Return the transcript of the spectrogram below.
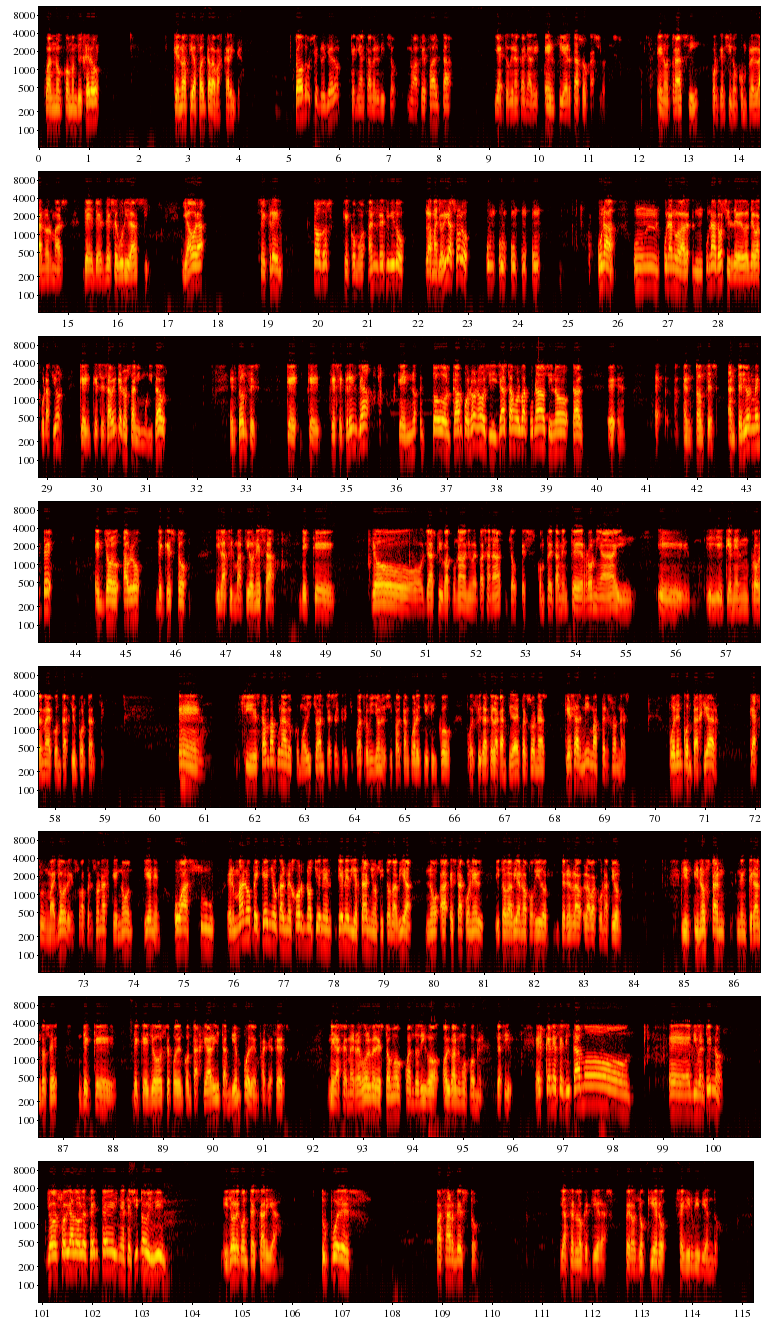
cuando, como dijeron, que no hacía falta la mascarilla. Todos se creyeron, tenían que haber dicho, no hace falta, y tuvieran que añadir en ciertas ocasiones. En otras sí, porque si no cumplen las normas de, seguridad, sí. Y ahora se creen todos que como han recibido la mayoría solo una, una nueva una dosis de, vacunación, que, que, se saben que no están inmunizados. Entonces, que, que, que se creen ya que no, todo el campo, no, no, si ya estamos vacunados y no tal. Eh, eh, entonces, anteriormente eh, yo hablo de que esto y la afirmación esa de que yo ya estoy vacunado ni me pasa nada, yo, es completamente errónea y, y, tienen un problema de contagio importante. Eh, si están vacunados, como he dicho antes, el 34 millones y faltan 45, pues fíjate la cantidad de personas que esas mismas personas pueden contagiar que a sus mayores o a personas que no tienen o a su hermano pequeño que a lo mejor no tiene tiene 10 años y todavía no está con él y todavía no ha podido tener la, vacunación y, no están enterándose de que de que ellos se pueden contagiar y también pueden fallecer mira, se me revuelve el estómago cuando digo, oiga, un joven. Es decir, es que necesitamos eh, divertirnos. Yo soy adolescente y necesito vivir. Y yo le contestaría, tú puedes pasar de esto y hacer lo que quieras, pero yo quiero seguir viviendo.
